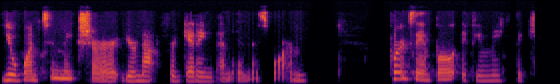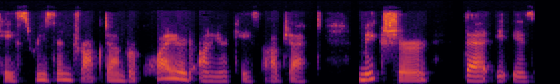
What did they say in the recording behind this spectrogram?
you'll want to make sure you're not forgetting them in this form. For example, if you make the case reason dropdown required on your case object, make sure that it is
